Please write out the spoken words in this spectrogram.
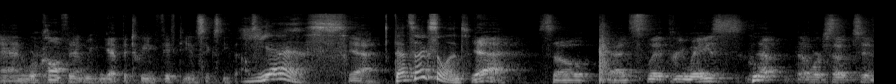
and we're confident we can get between fifty and sixty thousand. Yes. Yeah, That's excellent. yeah. So uh, it's split three ways. That, that works out to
